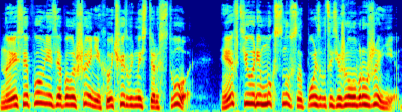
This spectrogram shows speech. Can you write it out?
Но если помнить о повышениях и учитывать мастерство, я в теории мог сносно пользоваться тяжелым вооружением,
